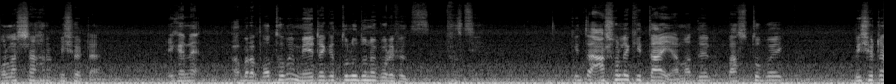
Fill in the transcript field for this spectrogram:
পলাশ সাহার বিষয়টা, এখানে আমরা প্রথমে মেয়েটাকে তুলোধনা করে ফেলছি। কিন্তু আসলে কি তাই? আমাদের বাস্তবে বিষয়টা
